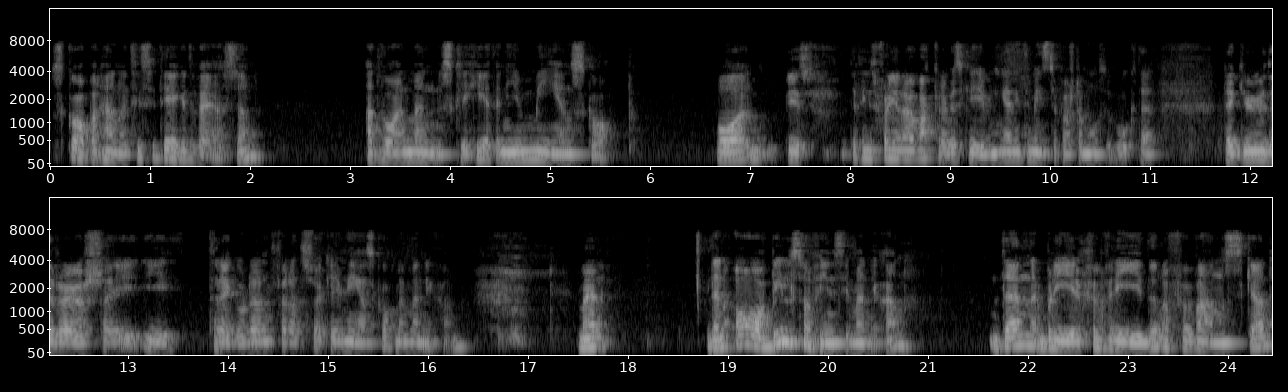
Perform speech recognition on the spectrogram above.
skapar henne till sitt eget väsen. Att vara en mänsklighet, en gemenskap. Och det finns flera vackra beskrivningar, inte minst i Första Mosebok, där, där Gud rör sig i, i trädgården för att söka gemenskap med människan. Men den avbild som finns i människan, den blir förvriden och förvanskad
